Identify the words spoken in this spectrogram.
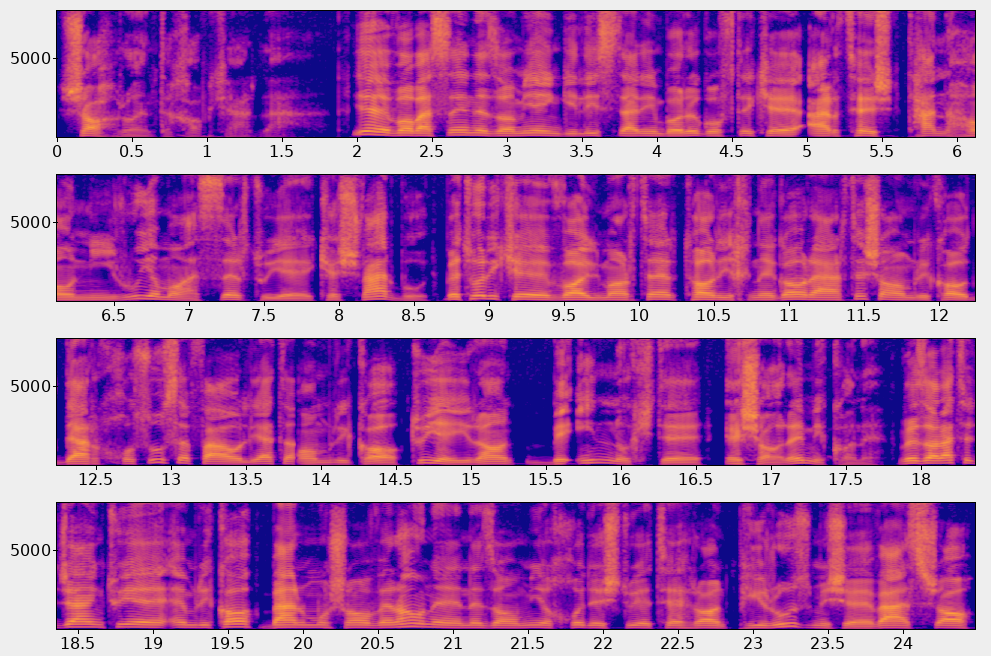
شاه رو انتخاب کردن. یه وابسته نظامی انگلیس در این باره گفته که ارتش تنها نیروی موثر توی کشور بود. به طوری که وایل مارتر تاریخ نگار ارتش آمریکا در خصوص فعالیت آمریکا توی ایران به این نکته اشاره می‌کنه. وزارت جنگ توی امریکا بر مشاوران نظامی خودش توی تهران پیروز میشه و از شاه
